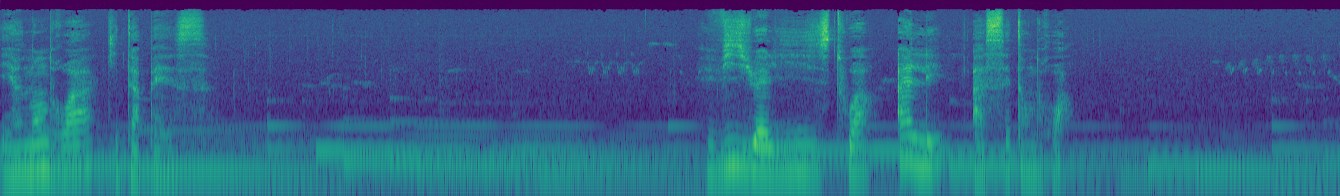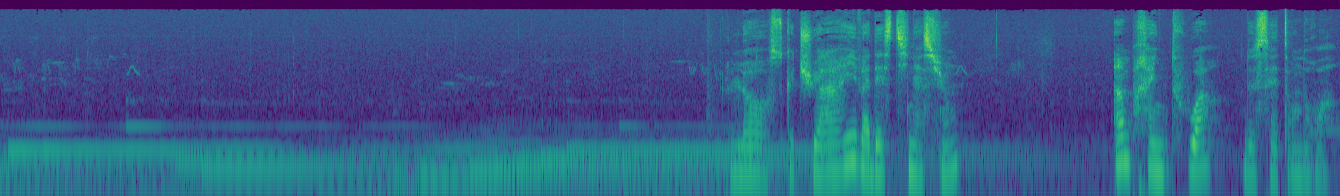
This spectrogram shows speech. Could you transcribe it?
et un endroit qui t'apaise. Visualise-toi aller à cet endroit. Lorsque tu arrives à destination, imprègne-toi de cet endroit,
